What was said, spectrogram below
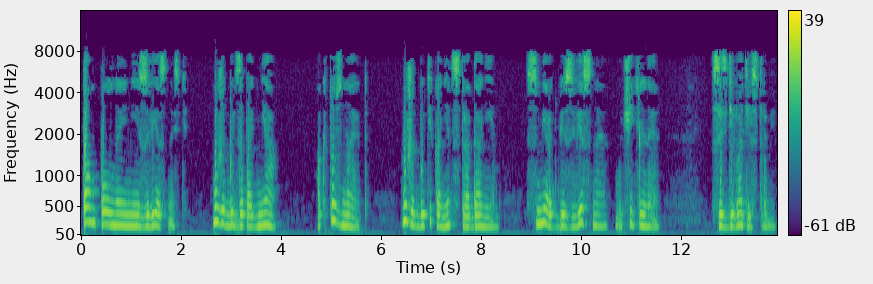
Там полная неизвестность, может быть, западня, а кто знает, может быть и конец страданиям смерть безвестная, мучительная, с издевательствами.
